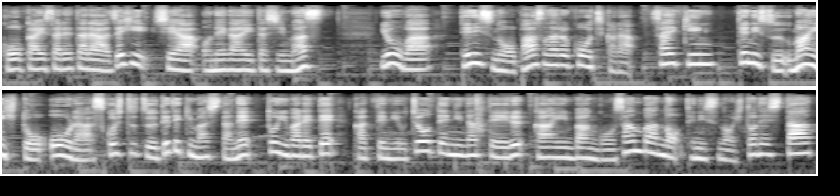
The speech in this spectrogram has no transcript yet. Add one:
公開されたらぜひシェアお願いいたします。要はテニスのパーソナルコーチから最近テニス上手い人オーラ少しずつ出てきましたねと言われて勝手に有頂天になっている会員番号3番のテニスの人でした。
